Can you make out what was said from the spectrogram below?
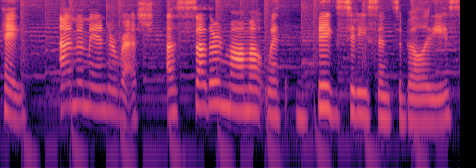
Hey, I'm Amanda Rush, a Southern mama with big city sensibilities.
